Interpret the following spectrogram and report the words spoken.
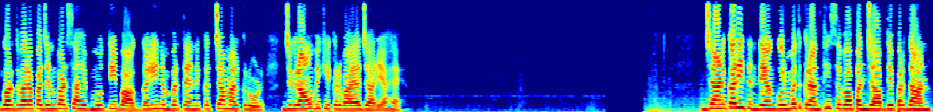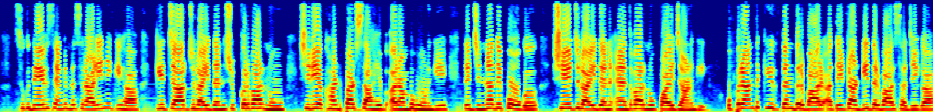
ਗੁਰਦੁਆਰਾ ਭਜਨਗੜ੍ਹ ਸਾਹਿਬ ਮੋਤੀ ਬਾਗ ਗਲੀ ਨੰਬਰ 3 ਕੱਚਾ ਮਲਕ ਰੋਡ ਜਗਰਾਉਂ ਵਿਖੇ ਕਰਵਾਇਆ ਜਾ ਰਿਹਾ ਹੈ ਜਾਣਕਾਰੀ ਦਿੰਦਿਆਂ ਗੁਰਮਤਿ ਗ੍ਰੰਥੀ ਸਭਾ ਪੰਜਾਬ ਦੇ ਪ੍ਰਧਾਨ ਸੁਖਦੇਵ ਸਿੰਘ ਨਸਰਾਲੀ ਨੇ ਕਿਹਾ ਕਿ 4 ਜੁਲਾਈ ਦਿਨ ਸ਼ੁੱਕਰਵਾਰ ਨੂੰ ਸ੍ਰੀ ਅਖੰਡ ਪਾਠ ਸਾਹਿਬ ਆਰੰਭ ਹੋਣਗੇ ਤੇ ਜਿਨ੍ਹਾਂ ਦੇ ਭੋਗ 6 ਜੁਲਾਈ ਦਿਨ ਐਤਵਾਰ ਨੂੰ ਪਾਏ ਜਾਣਗੇ। ਉਪਰੰਤ ਕੀਰਤਨ ਦਰਬਾਰ ਅਤੇ ਢਾਡੀ ਦਰਬਾਰ ਸਜੇਗਾ,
